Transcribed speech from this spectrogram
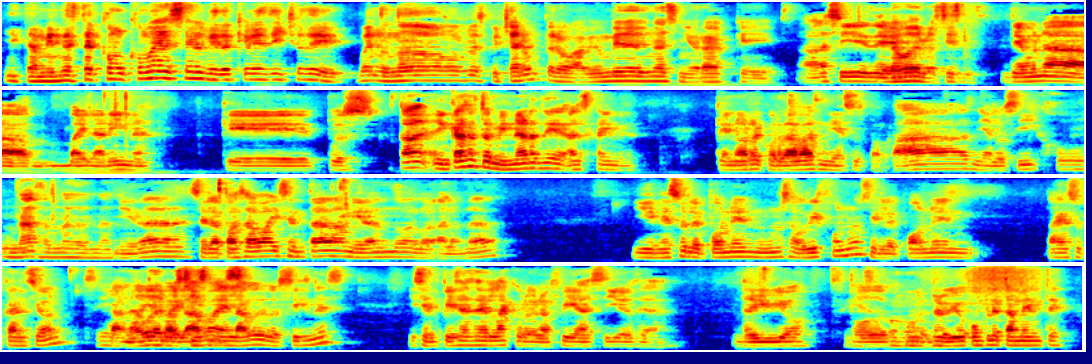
y también está, como ¿cómo es el video que habías dicho de, bueno, no lo escucharon, pero había un video de una señora que, Ah, sí, de... de los cisnes. de una bailarina que pues estaba en caso de terminar de Alzheimer, que no recordabas ni a sus papás, ni a los hijos, Nada, nada, nada. ni nada. Se la pasaba ahí sentada mirando a la, a la nada. Y en eso le ponen unos audífonos y le ponen a su canción Sí, cuando ella bailaba. El lago de los cisnes. y se empieza a hacer la coreografía así, o sea, revivió Sí, todo, como- revivió completamente.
